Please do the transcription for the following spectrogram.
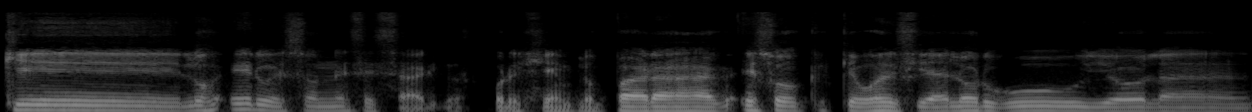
que los héroes son necesarios, por ejemplo, para eso que, vos decías, el orgullo, la,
